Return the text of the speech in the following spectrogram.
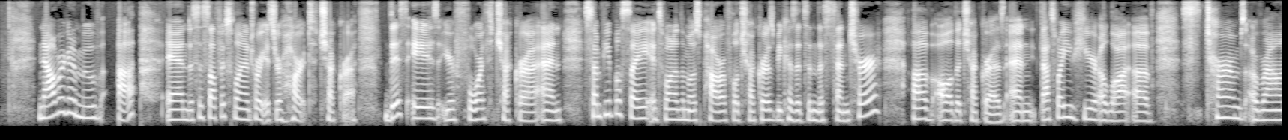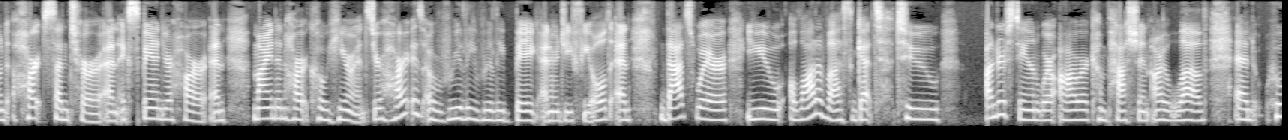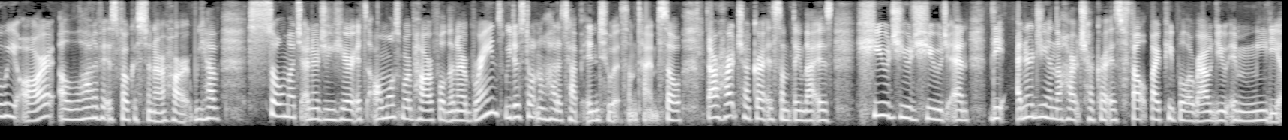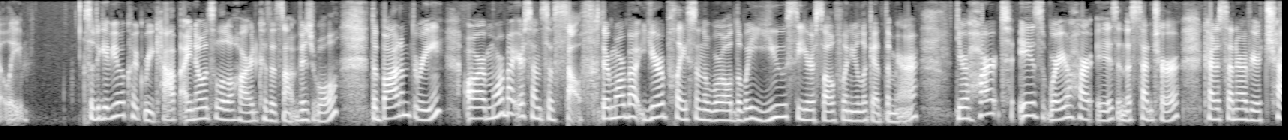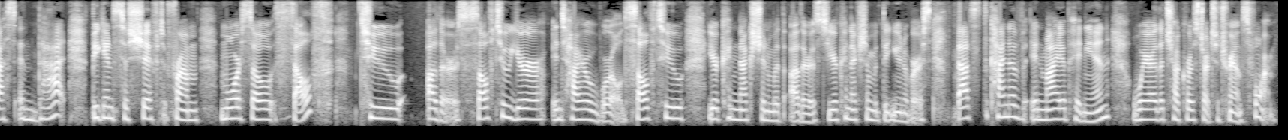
Now we're going to move up, and this is self explanatory. It's your heart chakra. This is your fourth chakra, and some people say it's one of the most powerful chakras because it's in the center of all the chakras. And that's why you hear a lot of terms around heart center and expand your heart and mind and heart coherence. Your heart is a really, really big energy field, and that's where you, a lot of us, get to understand where our compassion, our love, and who we are, a lot of it is focused in our heart. We have so much energy here. It's almost more powerful than our brains. We just don't know how to tap into it sometimes. So, our heart chakra is something that is huge, huge, huge. And the energy in the heart chakra is felt by people around you immediately. So, to give you a quick recap, I know it's a little hard because it's not visual. The bottom three are more about your sense of self, they're more about your place in the world, the way you see yourself when you look at the mirror. Your heart is where your heart is in the center, kind of center of your chest, and that begins to shift from more so self to others, self to your entire world, self to your connection with others, to your connection with the universe. That's kind of, in my opinion, where the chakras start to transform.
